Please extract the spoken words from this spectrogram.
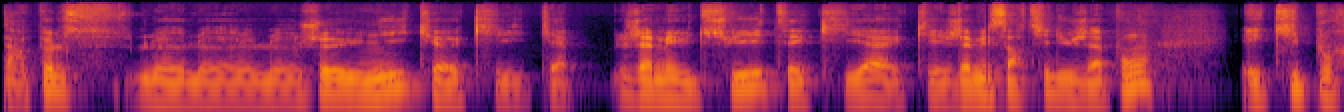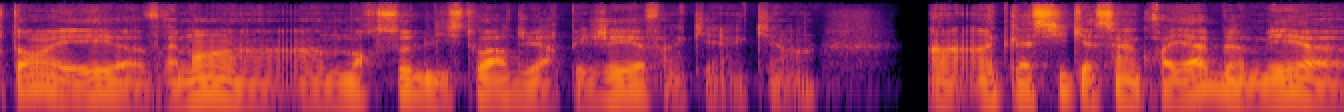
c'est un peu le, jeu unique qui, qui a jamais eu de suite et qui, a, qui est jamais sorti du Japon et qui pourtant est euh, vraiment un, morceau de l'histoire du RPG, enfin qui, est un, classique assez incroyable, mais, euh,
